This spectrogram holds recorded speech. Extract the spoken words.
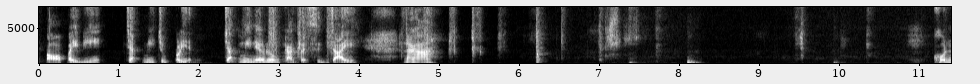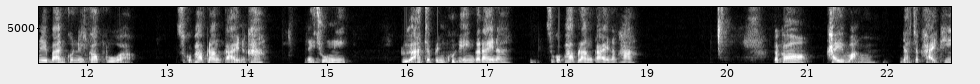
ๆ ต่อไปนี้จะมีจุดเปลี่ยน จะมีในเรื่องการตัดสินใจนะคะ คนในบ้านคนในครอบครัว สุขภาพร่างกายนะคะ ในช่วงนี้ หรืออาจจะเป็นคุณเองก็ได้นะ สุขภาพร่างกายนะคะ แล้วก็ ใครหวังอยากจะขายที่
